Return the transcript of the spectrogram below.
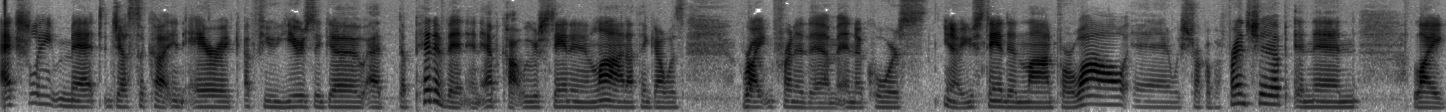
Actually met Jessica and Eric a few years ago at the pin event in Epcot. We were standing in line. I think I was right in front of them. And of course, you know, you stand in line for a while and we struck up a friendship and then like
